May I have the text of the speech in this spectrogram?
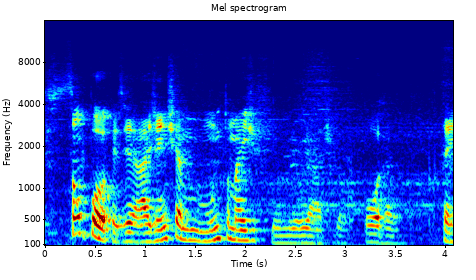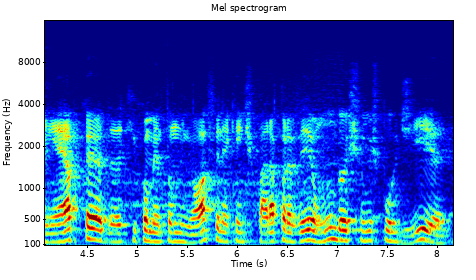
são poucas. A gente é muito mais de filme, eu acho. Porra, tem época aqui comentando em off, né? Que a gente para pra ver um, dois filmes por dia.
